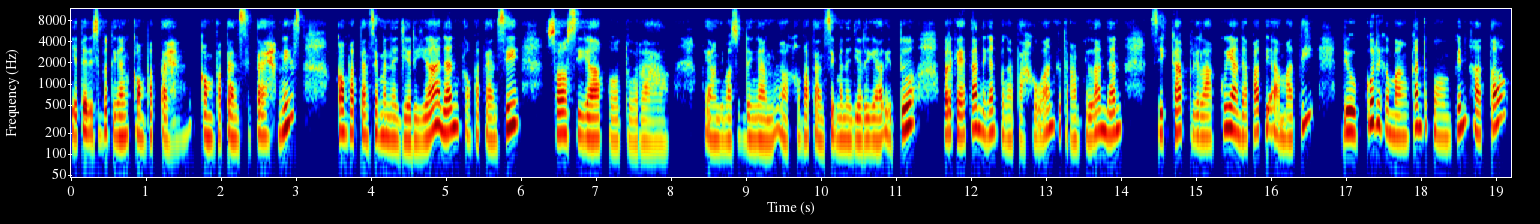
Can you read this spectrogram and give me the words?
yaitu disebut dengan kompeten, kompetensi teknis, kompetensi manajerial, dan kompetensi sosial kultural. Yang dimaksud dengan uh, kompetensi manajerial itu berkaitan dengan pengetahuan, keterampilan, dan sikap perilaku yang dapat diamati, diukur, dikembangkan untuk memimpin atau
